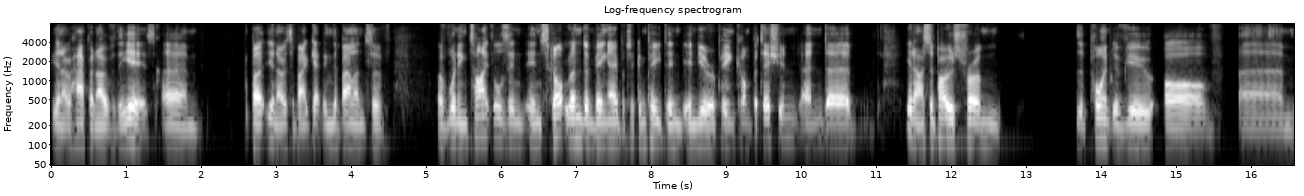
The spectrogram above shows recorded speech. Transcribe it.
you know, happen over the years. Um, but you know it's about getting the balance of of winning titles in in Scotland and being able to compete in in European competition and uh, you know I suppose from the point of view of um,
